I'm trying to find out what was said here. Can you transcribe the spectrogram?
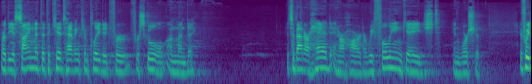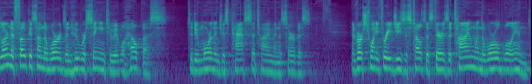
or the assignment that the kids haven't completed for, for school on Monday? It's about our head and our heart. Are we fully engaged in worship? If we learn to focus on the words and who we're singing to, it will help us to do more than just pass the time in a service. In verse 23, Jesus tells us there is a time when the world will end.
